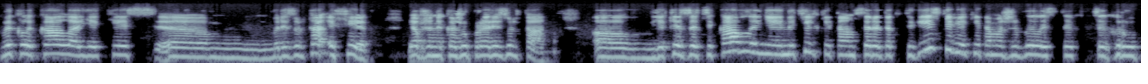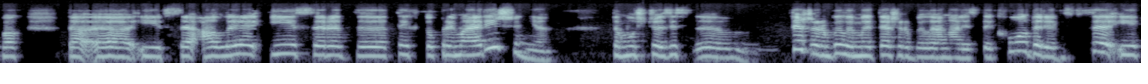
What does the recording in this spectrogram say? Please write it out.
викликало якийсь е, результат, ефект. Я вже не кажу про результат, якесь зацікавлення, і не тільки там серед активістів, які там оживились в цих цих групах, та е, і все, але і серед е, тих, хто приймає рішення, тому що зі е, теж робили, ми теж робили аналіз стейкхолдерів, все і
